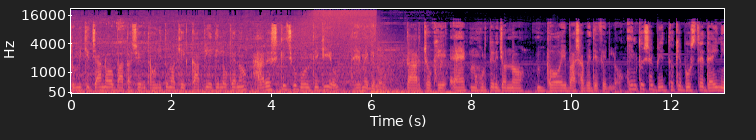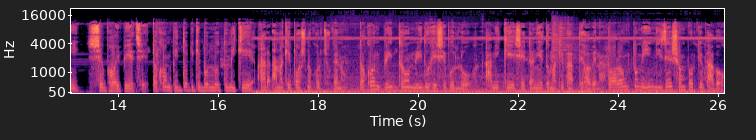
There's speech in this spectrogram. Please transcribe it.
তুমি কি জানো বাতাসের ধ্বনি তোমাকে কাঁপিয়ে দিল কেন? হারেশ কিছু বলতে গিয়েও থেমে গেল। তার চোখে এক মুহূর্তের জন্য ভয় বাসা বেঁধে ফেলল। কিন্তু সে বৃদ্ধকে বুঝতে দেয়নি, সে ভয় পেয়েছে। তখন বৃদ্ধটিকে বলল, তুমি কে? আর আমাকে প্রশ্ন করছ কেন? তখন বৃদ্ধ মৃদু হেসে বলল, আমি কে সেটা নিয়ে তোমাকে ভাবতে হবে না। বরং তুমি নিজের সম্পর্কে ভাবো।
